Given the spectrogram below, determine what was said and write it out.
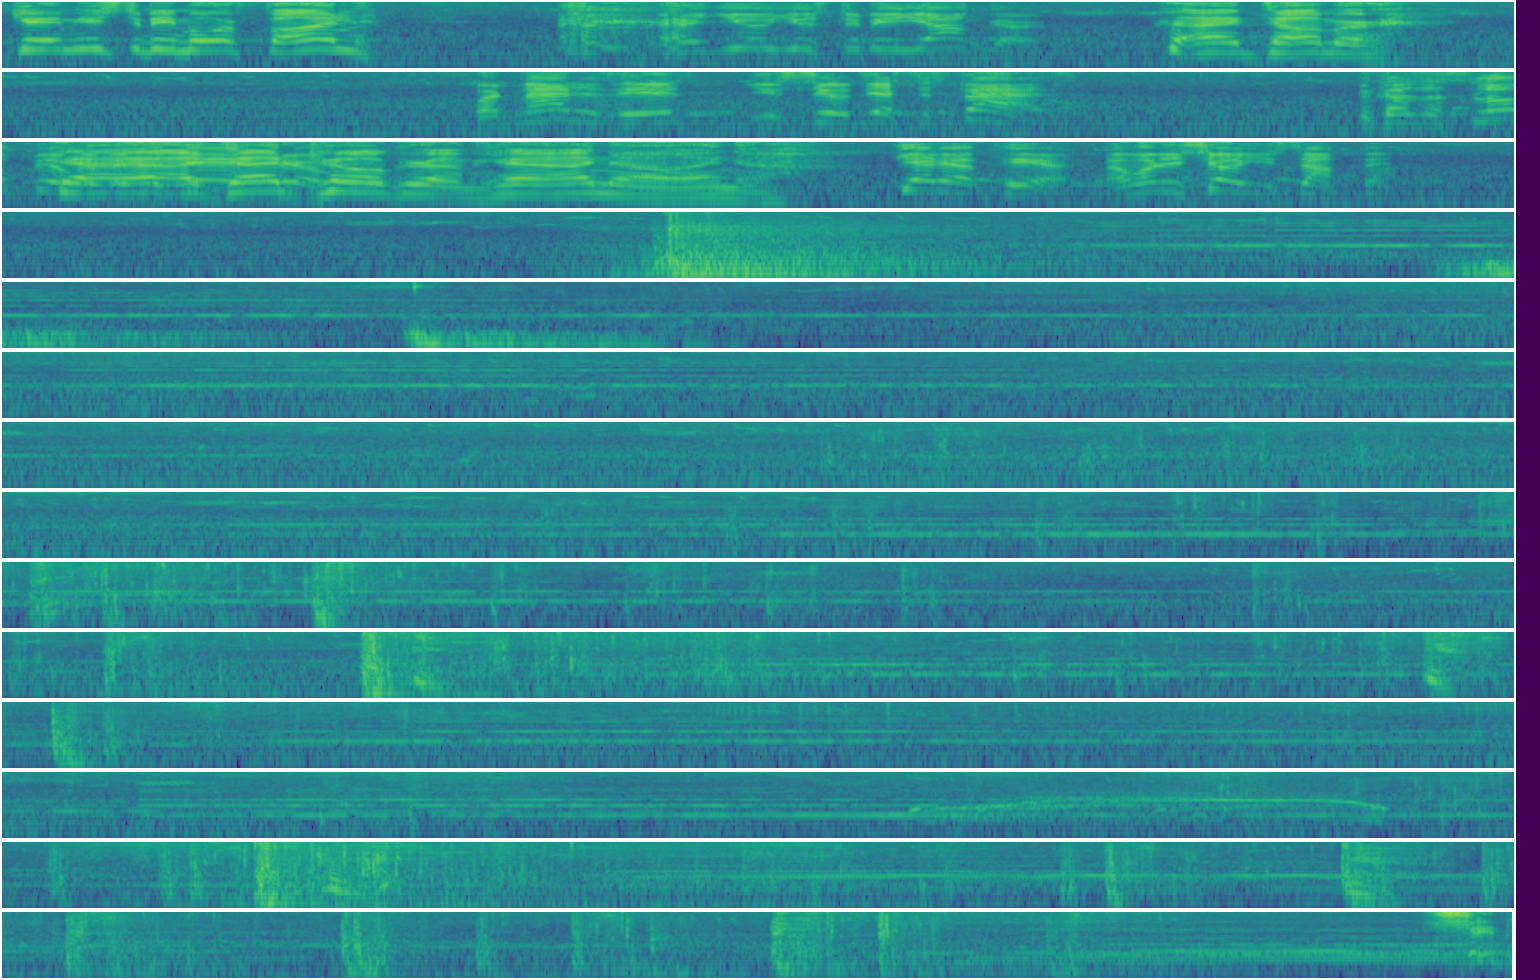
this game used to be more fun. and you used to be younger. And dumber. What matters is, you're still just as fast. Because a slow pilgrim yeah, is a dead, a dead pilgrim. pilgrim. Yeah, I know, I know. Get up here. I want to show you something.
